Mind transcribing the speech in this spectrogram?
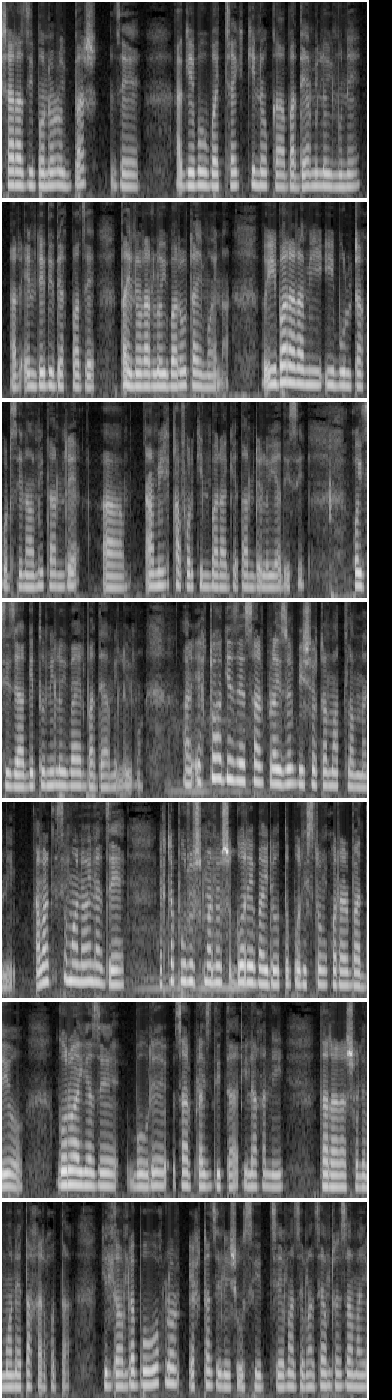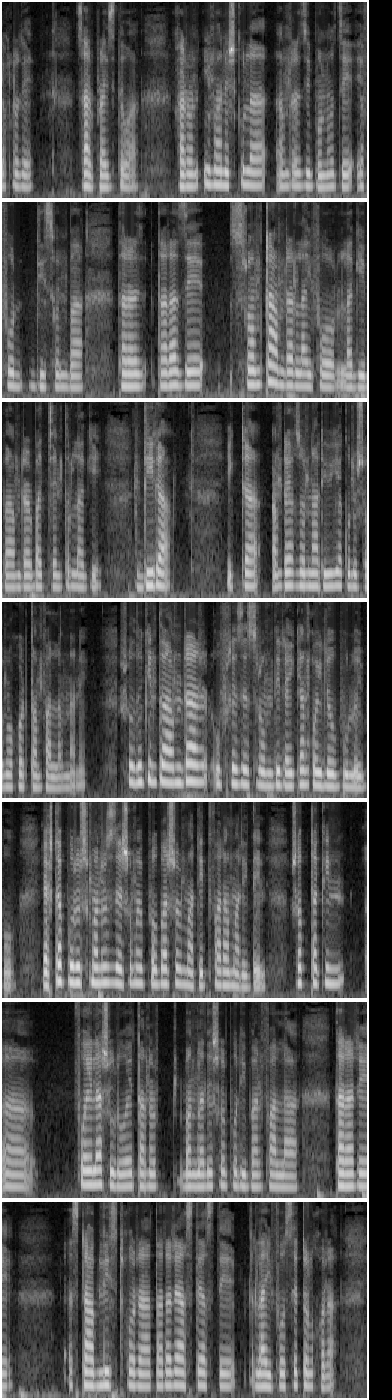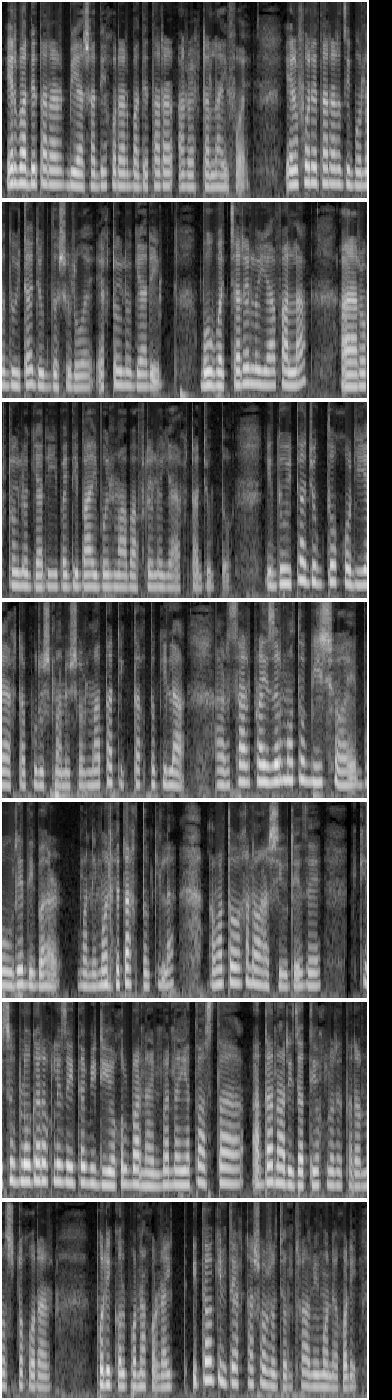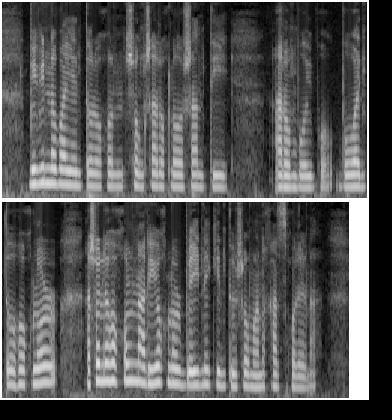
সারা জীবনের অভ্যাস যে, আগে বউ বাচ্চাই কিনোকা বাদে আমি লই মনে। আর দি দেখবা যে তাইনোর আর লইবারও টাইম হয় না। তো এইবার আর আমি ই ভুলটা করছি না। আমি তানরে আমি কাপড় কিনবার আগে তানরে লইয়া দিছি। কইছি যে আগে তুমি লইবা, এর বাদে আমি লইব। আর একটু আগে যে সারপ্রাইজের বিষয়টা মাতলাম না নি আমার কাছে মনে হয় না যে একটা পুরুষ মানুষ গড়ে বাইরেও তো পরিশ্রম করার বাদেও গরু আইয়া যে বউরে সারপ্রাইজ দিতা ইলাকানি তারার আসলে মনে থাকার কথা। কিন্তু আমরা বউ একটা জিনিস উচিত যে মাঝে মাঝে আমরা জামাই অকলরে সারপ্রাইজ দেওয়া। কারণ এই মানুষগুলা আমরা জীবনও যে এফোর্ট দিছেন বা তারা তারা যে শ্রমটা আমরা লাইফও লাগি বা আমরা বাচ্চাইন্তর লাগি, দিরা, একটা আমরা একজন নারী হইয়া কোনো সময় করতাম পারলাম না শুধু কিন্তু আমরার উফরে যে শ্রম দিরা ইকান কইলেও ভুল হইব। একটা পুরুষ মানুষ যে সময় প্রবাসর মাটিত ফাড়া মারি দেন সব তাকিন ফয়লা শুরু হয় তানোর বাংলাদেশের পরিবার ফালা, তারারে স্টাবলিশড করা, তারারে আস্তে আস্তে লাইফও সেটেল করা। এর বাদে তারার বিয়া শাদি করার বাদে তারার আরও একটা লাইফ হয়। এর এরপরে তারার জীবনে দুইটা যুদ্ধ শুরু হয়। একটা হইল গিয়ারি, বউ বাচ্চারে লইয়া ফালা, আর আর একটা হইল গিয়ারি বাইদি বাই বইল মা বাপরে লইয়া একটা যুদ্ধ। এই দুইটা যুদ্ধ করিয়া একটা পুরুষ মানুষের মাথা ঠিক থাকতো কিলা? আর সারপ্রাইজের মতো বিষয় বউরে দিবার মানে মনে থাকতো কিলা। আমার তো ওখানে হাসি উঠে যে, কিছু ব্লগার হলে যে এটা ভিডিও কল বানাইন, বানাইয়া তো আস্তা আদা নারী জাতীয় হলরে তারা নষ্ট করার পরিকল্পনা করা। এটাও কিন্তু একটা ষড়যন্ত্র আমি মনে করি। বিভিন্ন বাইন তো এখন সংসার হলো অশান্তি আরম্ভ হইব। বৌয়াইন তো সকলোর আসলে সকল নারী সকলোর বেইনে কিন্তু সমান কাজ করে না।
